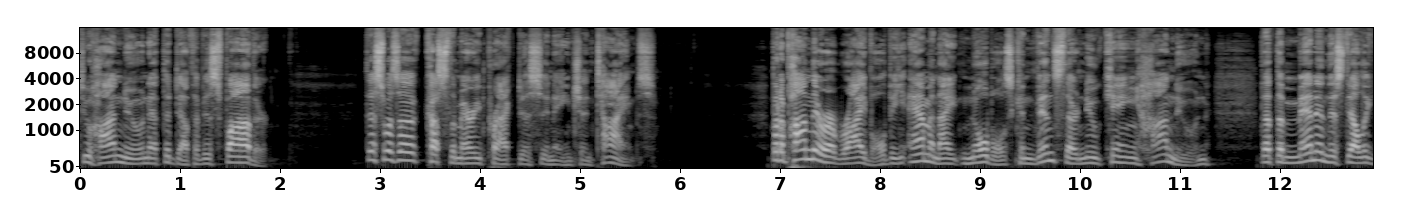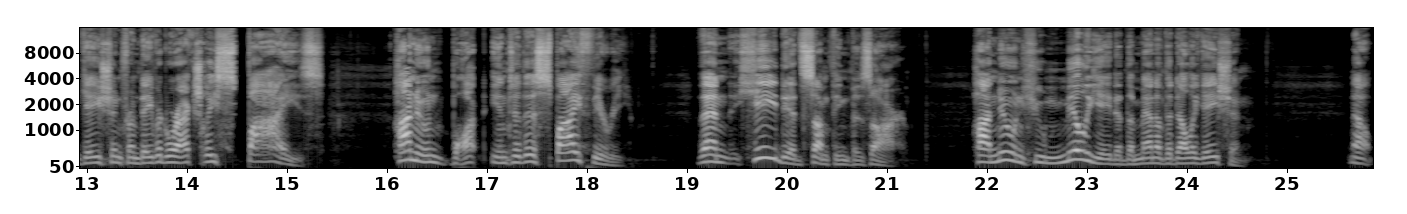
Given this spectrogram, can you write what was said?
to Hanun at the death of his father. This was a customary practice in ancient times. But upon their arrival, the Ammonite nobles convinced their new king Hanun that the men in this delegation from David were actually spies. Hanun bought into this spy theory. Then he did something bizarre. Hanun humiliated the men of the delegation. Now,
